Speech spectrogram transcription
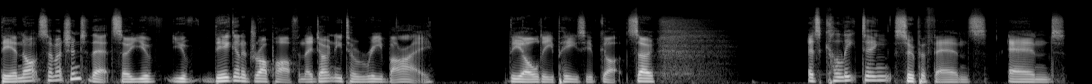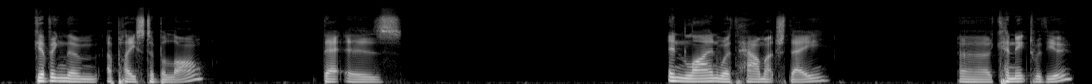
they're not so much into that. So you've you've they're going to drop off, and they don't need to rebuy the old EPs you've got. So it's collecting super fans and giving them a place to belong that is in line with how much they uh, connect with you,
